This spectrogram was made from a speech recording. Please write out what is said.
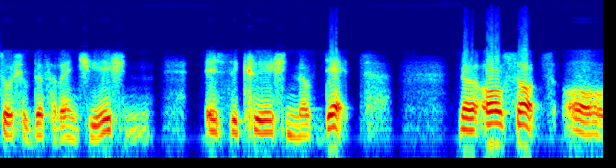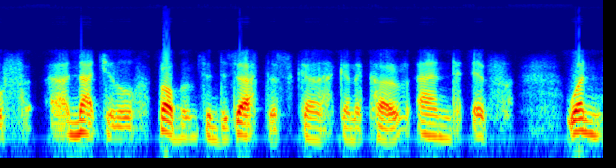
social differentiation is the creation of debt. Now, all sorts of uh, natural problems and disasters can, can occur, and if one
